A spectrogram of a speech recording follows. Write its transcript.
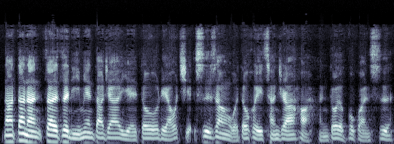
那当然在这里面，大家也都了解，事实上我都会参加哈很多的，不管是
